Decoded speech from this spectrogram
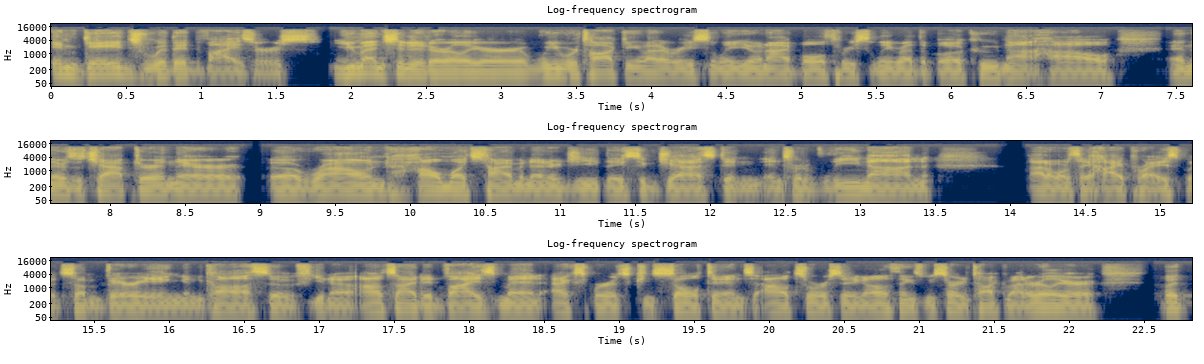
engage with advisors. You mentioned it earlier. We were talking about it recently. You and I both recently read the book, Who Not How. And there's a chapter in there around how much time and energy they suggest and, and sort of lean on I don't want to say high price, but some varying in costs of, you know, outside advisement, experts, consultants, outsourcing, all the things we started talking about earlier. But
